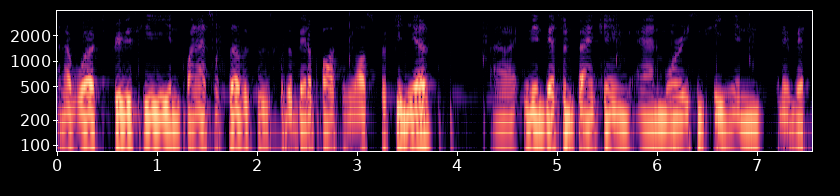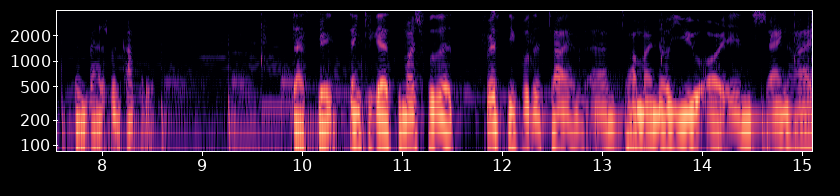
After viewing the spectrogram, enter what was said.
and I've worked previously in financial services for the better part of the last 15 years uh, in investment banking and more recently in an investment management company. That's great. Thank you guys so much for the firstly for the time. Um, Tom, I know you are in Shanghai,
